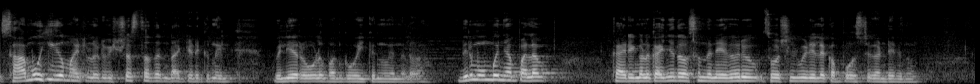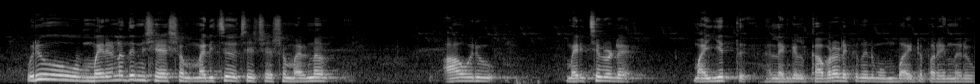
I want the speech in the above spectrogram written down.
സാമൂഹികമായിട്ടുള്ളൊരു വിശ്വസ്തത ഉണ്ടാക്കിയെടുക്കുന്നതിൽ വലിയ റോൾ പങ്കുവഹിക്കുന്നു എന്നുള്ളതാണ് ഇതിനു മുമ്പ് ഞാൻ പല കാര്യങ്ങൾ കഴിഞ്ഞ ദിവസം തന്നെ ഏതൊരു സോഷ്യൽ മീഡിയയിലൊക്കെ പോസ്റ്റ് കണ്ടിരുന്നു. ഒരു മരണത്തിന് ശേഷം മരിച്ച ശേഷം മരണ ആ ഒരു മരിച്ചവരുടെ മയ്യത്ത് അല്ലെങ്കിൽ കവറെടുക്കുന്നതിന് മുമ്പായിട്ട് പറയുന്നൊരു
